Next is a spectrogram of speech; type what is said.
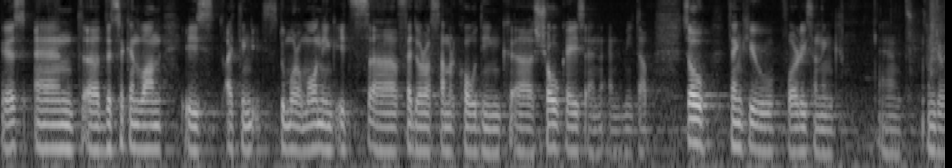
Yes. And uh, the second one is, I think it's tomorrow morning, it's uh, Fedora Summer Coding uh, Showcase and, and Meetup. So thank you for listening and enjoy.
